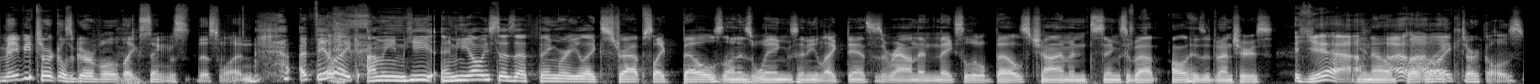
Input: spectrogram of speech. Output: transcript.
maybe Turkle's Gerbil like sings this one. I feel like I mean he and he always does that thing where he like straps like bells on his wings and he like dances around and makes little bells chime and sings about all his adventures. Yeah, You know, I, but, I like- like Turkles.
